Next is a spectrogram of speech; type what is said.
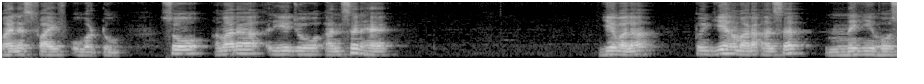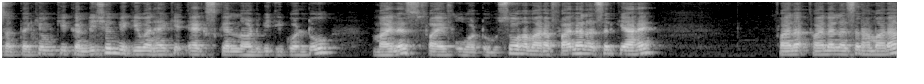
minus five over two so हमारा ये जो आंसर है, ये वाला तो ये हमारा आंसर नहीं हो सकता, क्योंकि कंडीशन में गिवन है कि x can not be equal to minus five over two so हमारा फाइनल आंसर क्या है? फाइनल आंसर हमारा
